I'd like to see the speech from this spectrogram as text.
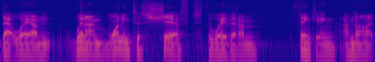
That way I'm when I'm wanting to shift the way that I'm thinking, I'm not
